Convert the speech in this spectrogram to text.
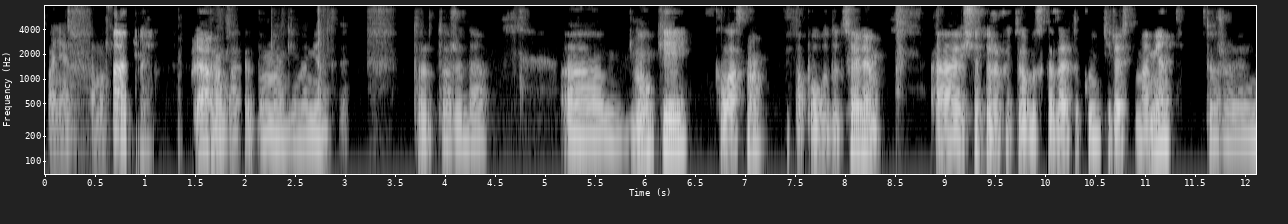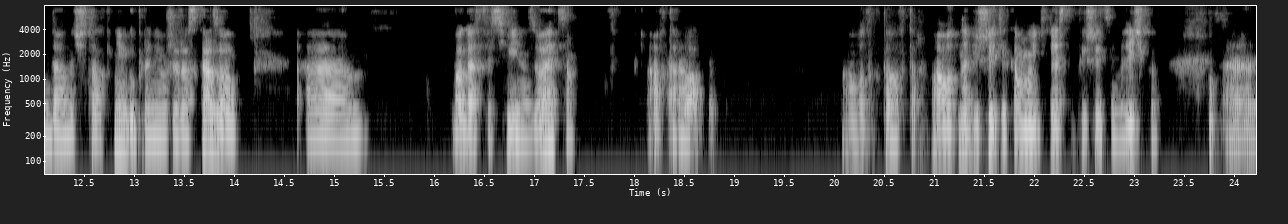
понять. Потому что... популярно, да, как бы многие моменты тоже, тоже да. Эм, ну, окей, классно. По поводу цели. А, еще тоже хотел бы сказать такой интересный момент. Тоже недавно читал книгу, про нее уже рассказывал. Эм, «Богатство семьи» называется. Автором. А вот кто автор? А вот напишите, кому интересно, пишите в личку. Э,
